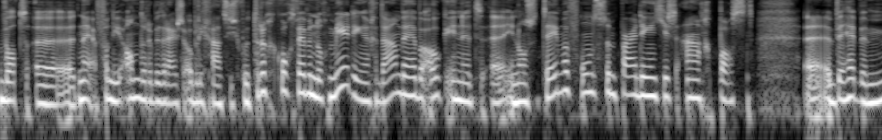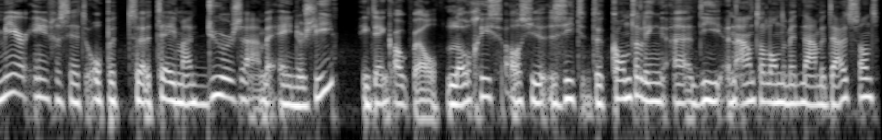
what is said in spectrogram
wat nou ja, van die andere bedrijfsobligaties voor teruggekocht. We hebben nog meer dingen gedaan. We hebben ook in, het, in onze themafonds een paar dingetjes aangepast. we hebben meer ingezet op het thema duurzame energie ik denk ook wel logisch als je ziet de kanteling uh, die een aantal landen, met name Duitsland,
